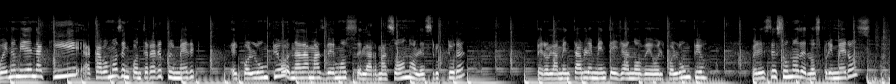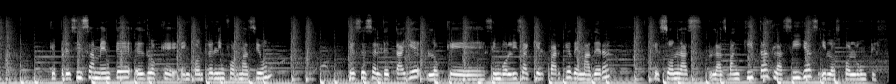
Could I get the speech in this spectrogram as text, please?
Bueno, miren aquí acabamos de encontrar el primer el columpio, nada más vemos el armazón o la estructura, pero lamentablemente ya no veo el columpio. Pero este es uno de los primeros que precisamente es lo que encontré en la información, que ese es el detalle, lo que simboliza aquí el parque de madera, que son las, las banquitas, las sillas y los columpios.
